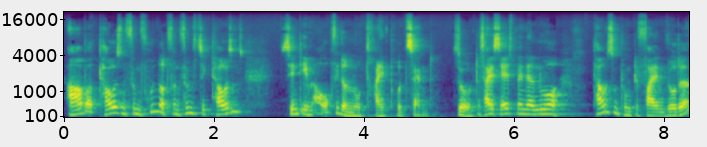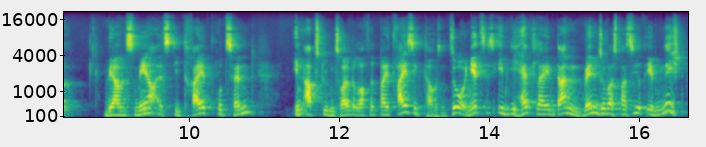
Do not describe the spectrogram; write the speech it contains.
aber 1500 von 50.000 sind eben auch wieder nur 3%. So, das heißt, selbst wenn er nur 1000 Punkte fallen würde, wären es mehr als die 3% in absoluten Zahlen betrachtet bei 30.000. So, und jetzt ist eben die Headline dann, wenn sowas passiert, eben nicht,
